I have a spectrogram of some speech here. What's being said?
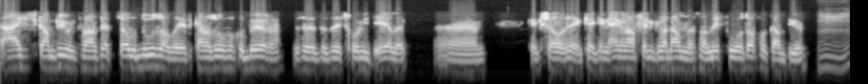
hij is kampioen. Terwijl het hetzelfde doel zal heeft. kan er zoveel gebeuren. Dus dat is gewoon niet eerlijk. Ehm, kijk, zo, kijk, in Engeland vind ik wat anders. Dan Liverpool toch wel kampioen. Mhm.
